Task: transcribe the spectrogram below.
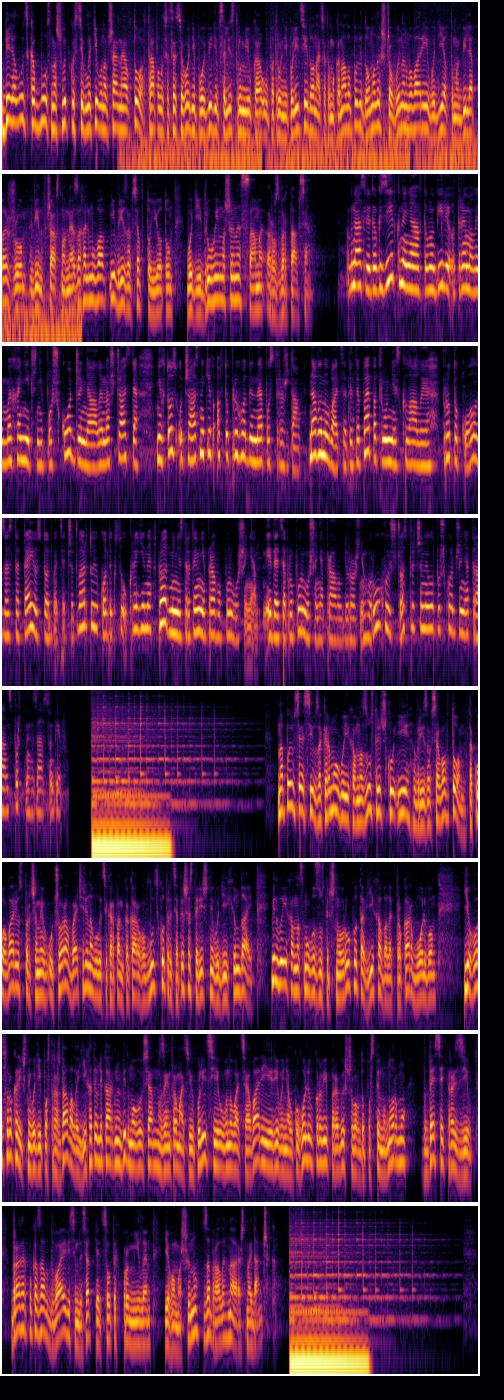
Біля Луцька бус на швидкості влетів у навчальне авто. Трапилося це сьогодні по обіді в селі Струмівка. У патрульній поліції 12 каналу повідомили, що винен в аварії водій автомобіля Пежо. Він вчасно не загальмував і врізався в Тойоту. Водій другої машини саме розвертався. Внаслідок зіткнення автомобілі отримали механічні пошкодження, але на щастя, ніхто з учасників автопригоди не постраждав. На винуватця ДТП патрульні склали протокол за статтею 124 Кодексу України про адміністративні правопорушення. Йдеться про порушення правил дорожнього руху, що спричинило пошкодження транспортних засобів. Напився, сів за кермо, виїхав на зустрічку і врізався в авто. Таку аварію спричинив учора ввечері на вулиці Карпенка Карого в Луцьку 36-річний водій Hyundai. Він виїхав на смугу зустрічного руху та в'їхав в електрокар Вольво. Його 40-річний водій постраждав, але їхати в лікарню відмовився. За інформацією поліції, у винуватця аварії рівень алкоголю в крові перевищував допустиму норму в 10 разів. Драгер показав 2,85 проміле. Його машину забрали на арешт майданчик.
